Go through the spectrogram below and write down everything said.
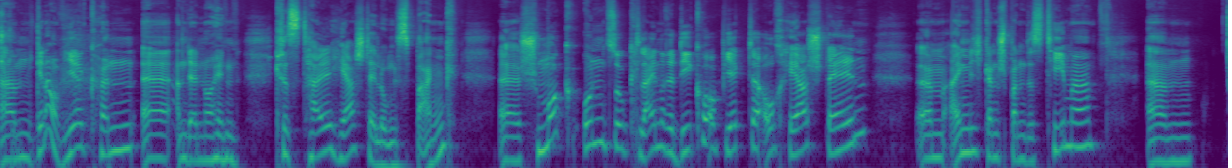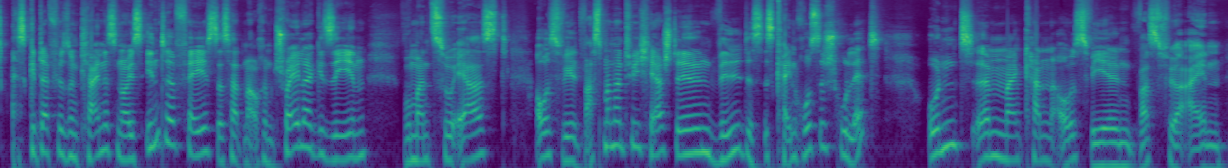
Ähm, genau, wir können äh, an der neuen Kristallherstellungsbank äh, Schmuck und so kleinere Dekoobjekte auch herstellen. Ähm, eigentlich ganz spannendes Thema. Ähm, es gibt dafür so ein kleines neues Interface, das hat man auch im Trailer gesehen, wo man zuerst auswählt, was man natürlich herstellen will. Das ist kein russisch Roulette, und ähm, man kann auswählen, was für ein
